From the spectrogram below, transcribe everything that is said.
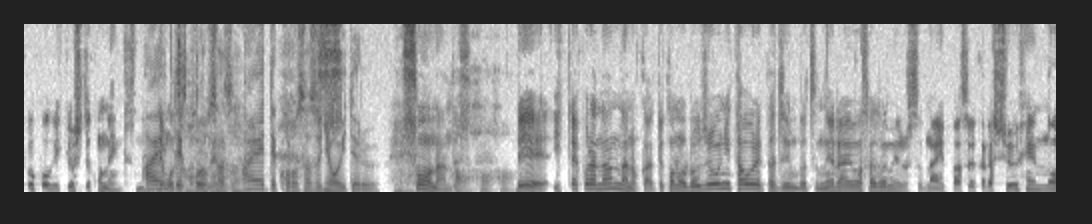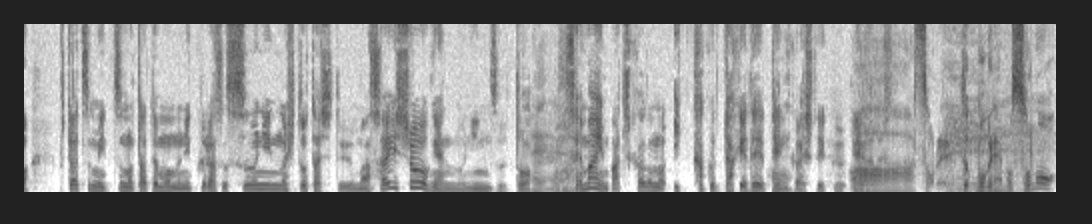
く攻撃をしてこないんですね。あえて殺さず、あえて殺さずに置いてる。そうなんです。で、一体これは何なのかって、この路上に倒れた人物、狙いを定めるスナイパー、それから周辺の2つ、3つの建物に暮らす数人の人たちという、まあ、最小限の人数と、ええ狭い街角の一角だけで展開していく映画です。ああそれ僕ねもうその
